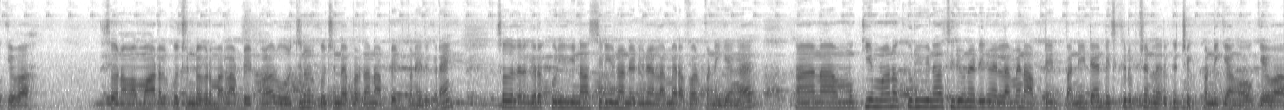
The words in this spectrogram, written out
ஓகேவா ஸோ நம்ம மாடல் கொஸ்டின் பேப்பர் மாதிரிலாம் அப்டேட் பண்ணலாம். ஒரிஜினல் கொஸ்டின் பேப்பர் தான் நான் அப்டேட் பண்ணியிருக்கிறேன். ஸோ இதில் இருக்கிற குருவினா சிறுவினா நெடுவினா எல்லாமே ரெஃபர் பண்ணிக்கோங்க. நான் முக்கியமான குருவினா சிறுவினா நெடுவினா எல்லாமே நான் அப்டேட் பண்ணிட்டேன். டிஸ்கிரிப்ஷனில் இருக்குது செக் பண்ணிக்கோங்க. ஓகேவா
